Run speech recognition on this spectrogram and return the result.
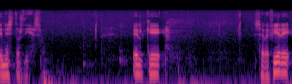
en estos días. El que se refiere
